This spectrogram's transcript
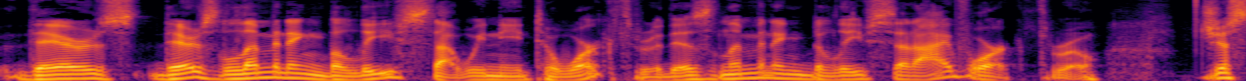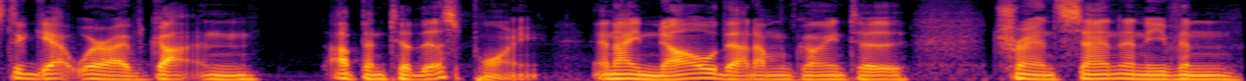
there's there's limiting beliefs that we need to work through. There's limiting beliefs that I've worked through just to get where I've gotten up until this point. And I know that I'm going to transcend and even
